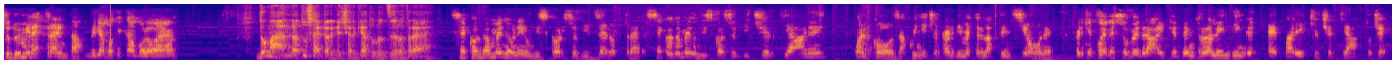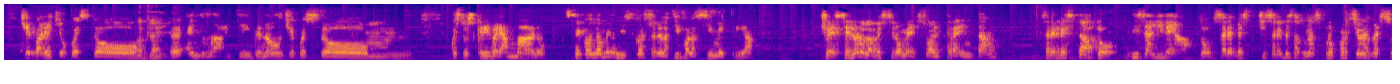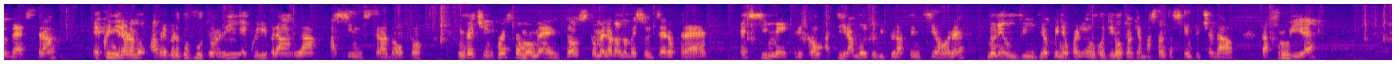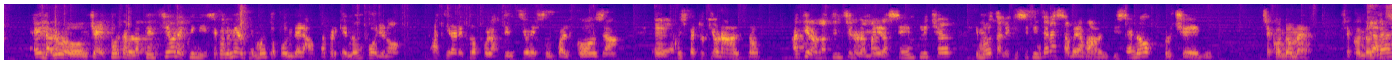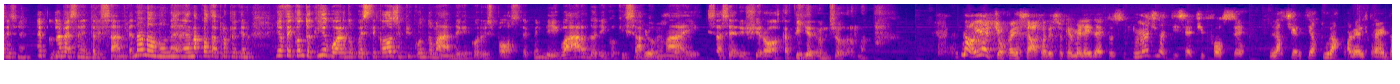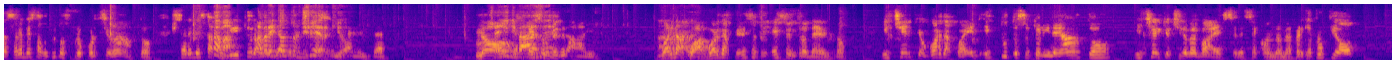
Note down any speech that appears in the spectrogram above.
Questo 2030, vediamo che cavolo è. Domanda, tu sai perché hai cerchiato lo 03? Secondo me non è un discorso di 03, secondo me è un discorso di cerchiare qualcosa, quindi cercare di mettere l'attenzione, perché poi adesso vedrai che dentro la landing è parecchio cerchiato, cioè c'è parecchio questo okay. eh, handwriting, no? c'è questo, mh, mm, questo scrivere a mano. Secondo me è un discorso relativo alla simmetria, cioè se loro l'avessero messo al 30 sarebbe stato disallineato, sarebbe, ci sarebbe stata una sproporzione verso destra e quindi loro avrebbero dovuto riequilibrarla a sinistra dopo. Invece in questo momento, siccome loro hanno messo il 03, è simmetrico, attira molto di più l'attenzione, non è un video, quindi è un contenuto anche abbastanza semplice da, da fruire, e danno, cioè, portano l'attenzione, quindi secondo me è anche molto ponderata, perché non vogliono attirare troppo l'attenzione su qualcosa eh, rispetto a chi è un altro. Attirano l'attenzione in una maniera semplice, in modo tale che se ti interessa vai avanti, se no procedi, secondo me. Secondo Chiaro, te? Sì, sì. Eh, potrebbe essere interessante. No, no, non è, una cosa proprio che... Io fai conto che io guardo queste cose più con domande che con risposte, quindi guardo e dico chissà Giusto. come mai, chissà se riuscirò a capire un giorno. No, io ci ho pensato adesso che me l'hai detto. Immaginati se ci fosse la cerchiatura qua nel 30, sarebbe stato tutto sproporzionato. Ci sarebbe stato no, addirittura. Avrei tolto il cerchio. No, cioè base... adesso vedrai. Ah, guarda qua, guarda qui, adesso, adesso, entro dentro. Il cerchio, guarda qua, è, è tutto sottolineato. Il cerchio ci doveva essere, secondo me, perché proprio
